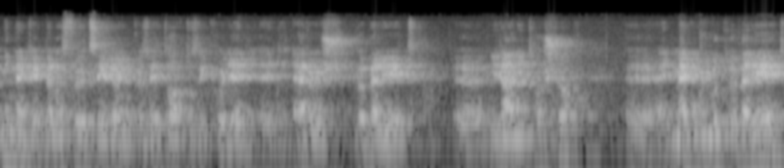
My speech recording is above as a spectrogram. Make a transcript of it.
Mindenképpen az fő céljaim közé tartozik, hogy egy, egy erős löbelét irányíthassak, egy megújult löbelét,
